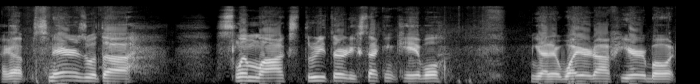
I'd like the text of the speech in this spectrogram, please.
I got snares with uh, slim locks, 330 second cable. got it wired off here about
